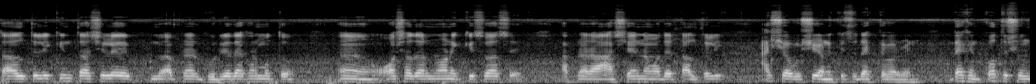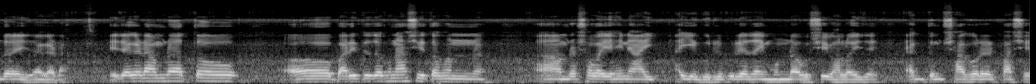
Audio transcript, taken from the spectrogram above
তালতলি কিন্তু আসলে আপনার ঘুরে দেখার মতো হ্যাঁ, অসাধারণ অনেক কিছু আছে। আপনারা আসেন আমাদের তালতলি আসে অবশ্যই অনেক কিছু দেখতে পারবেন। দেখেন কত সুন্দর এই জায়গাটা। এই জায়গাটা আমরা তো বাড়িতে যখন আসি তখন আমরা সবাই এখানে আই, আইয়ে ঘুরে ফিরে যাই, মনটা অবশ্যই ভালো হয়ে যায়। একদম সাগরের পাশে।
